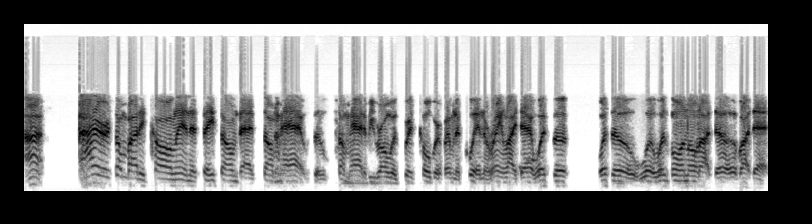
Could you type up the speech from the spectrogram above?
I I heard somebody call in and say something that something had so something had to be wrong with Chris Colbert for him to quit in the rain like that. What's the what's the what, what's going on out there about that?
